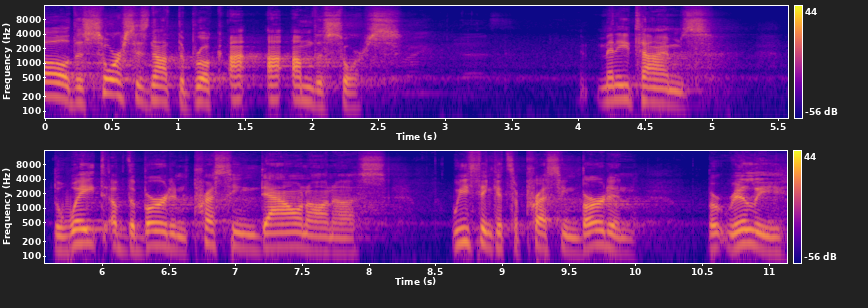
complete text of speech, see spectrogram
Oh, the source is not the brook, I, am the source. Many times, the weight of the burden pressing down on us, we think it's a pressing burden, but really,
